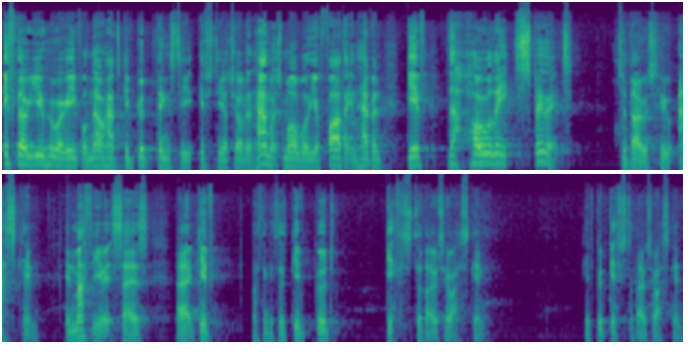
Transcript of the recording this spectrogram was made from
If though you who are evil know how to give good things to, gifts to your children, how much more will your Father in heaven give the Holy Spirit to those who ask him? In Matthew, it says, uh, give, I think it says, give good gifts to those who ask him. Give good gifts to those who ask him.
